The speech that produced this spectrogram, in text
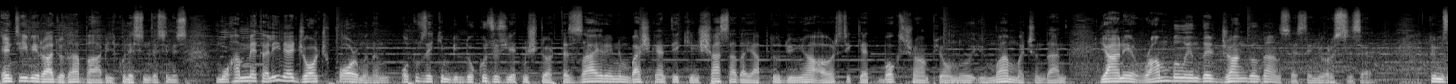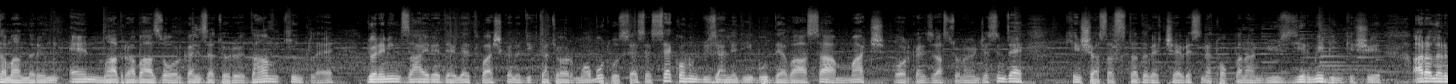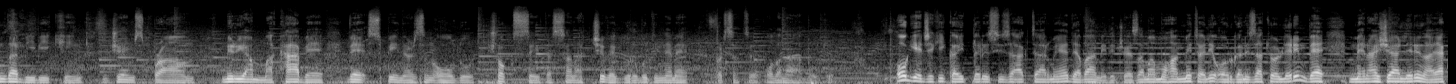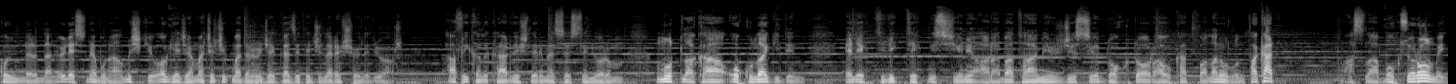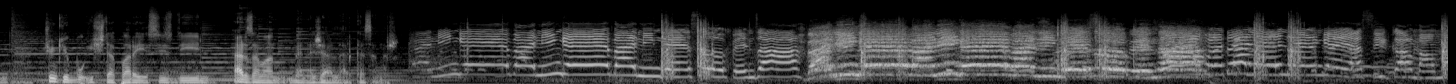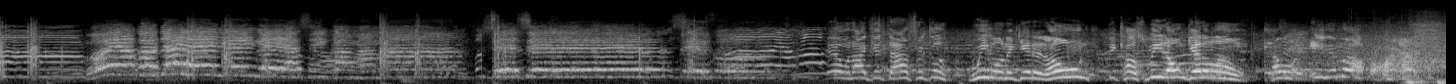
NTV Radyo'da Babil Kulesi'ndesiniz. Muhammed Ali ile George Foreman'ın 30 Ekim 1974'te Zaire'nin başkenti Kinshasa'da yaptığı Dünya Ağır Siklet Boks Şampiyonluğu ünvan maçından yani Rumble in the Jungle'dan sesleniyoruz size. Tüm zamanların en madrabaz organizatörü Don King'le dönemin Zaire Devlet Başkanı diktatör Mobutu Sese Seko'nun düzenlediği bu devasa maç organizasyonu öncesinde Kinshasa stadı ve çevresine toplanan 120 bin kişi aralarında B.B. King, James Brown, Miriam Makabe ve Spinners'ın olduğu çok sayıda sanatçı ve grubu dinleme fırsatı olanağı buldu. O geceki kayıtları size aktarmaya devam edeceğiz ama Muhammed Ali organizatörlerin ve menajerlerin ayak oyunlarından öylesine bunalmış ki o gece maça çıkmadan önce gazetecilere şöyle diyor. Afrikalı kardeşlerime sesleniyorum. Mutlaka okula gidin. Elektrik teknisyeni, araba tamircisi, doktor, avukat falan olun. Fakat asla boksör olmayın. Çünkü bu işte parayı siz değil, her zaman menajerler kazanır. I get to Africa, we gonna get it on because we don't get along. Come on, eat him up.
